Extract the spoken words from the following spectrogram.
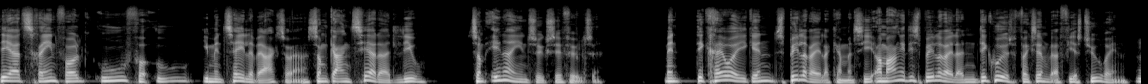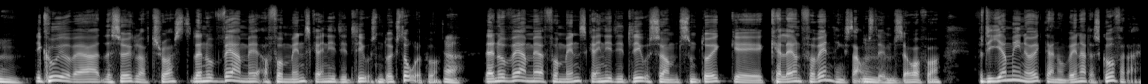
Det er at træne folk uge for uge i mentale værktøjer, som garanterer dig et liv, som ender i en succesfølelse. Men det kræver igen spilleregler, kan man sige. Og mange af de spilleregler, det kunne jo for eksempel være 80-20-reglen. Mm. Det kunne jo være The Circle of Trust. Lad nu være med at få mennesker ind i dit liv, som du ikke stoler på. Ja. Lad nu være med at få mennesker ind i dit liv, som, som du ikke øh, kan lave en forventningsafstemmelse mm. overfor. Fordi jeg mener jo ikke, der er nogle venner, der skuffer dig.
